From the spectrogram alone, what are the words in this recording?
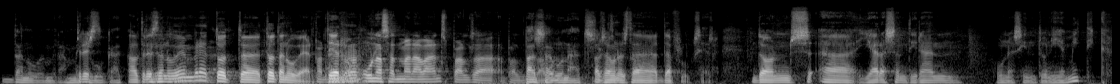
de novembre, m'he 3, equivocat. el 3 de novembre, tot, eh, tot en obert. Per Terror, tant, una setmana abans pels, a- pels, Pels abonats. pels abonats de, de Fluxer. Doncs, eh, i ara sentiran una sintonia mítica.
